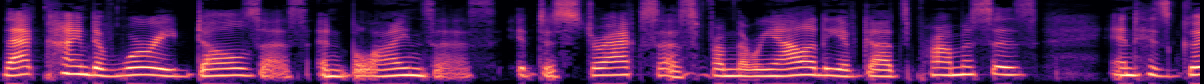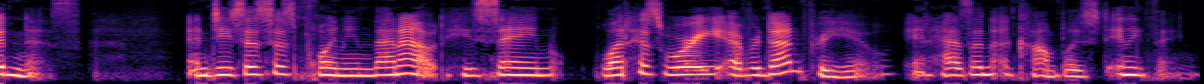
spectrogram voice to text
That kind of worry dulls us and blinds us. It distracts us from the reality of God's promises and His goodness. And Jesus is pointing that out. He's saying, What has worry ever done for you? It hasn't accomplished anything.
